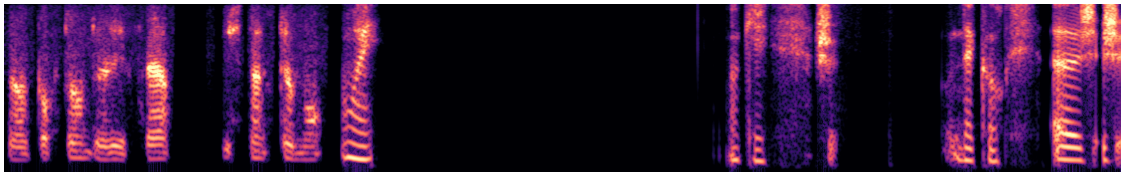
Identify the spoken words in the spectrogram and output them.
c'est important de les faire distinctement. ouais. Ok. Je... D'accord. Euh, je,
